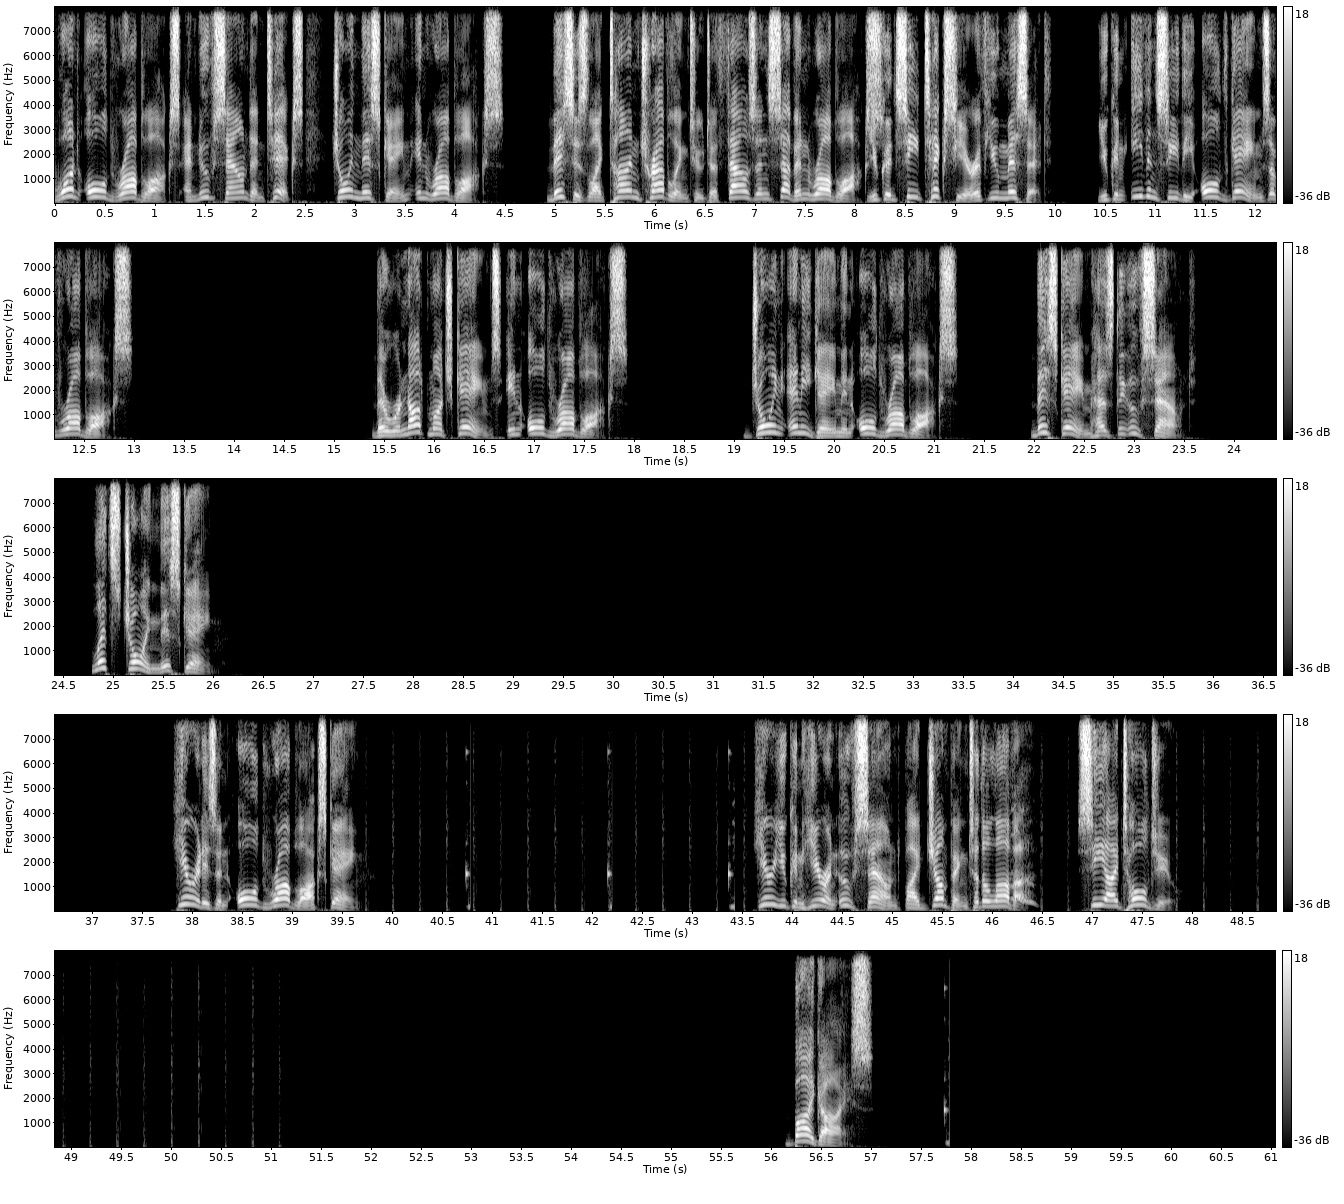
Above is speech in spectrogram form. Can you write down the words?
Want old Roblox and new sound and Tix? Join this game in Roblox. This is like time traveling to 2007 Roblox. You could see Tix here if you miss it. You can even see the old games of Roblox. There were not much games in old Roblox. Join any game in old Roblox. This game has the oof sound. Let's join this game. Here it is an old Roblox game. Here you can hear an oof sound by jumping to the lava. See, I told you. Bye guys.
